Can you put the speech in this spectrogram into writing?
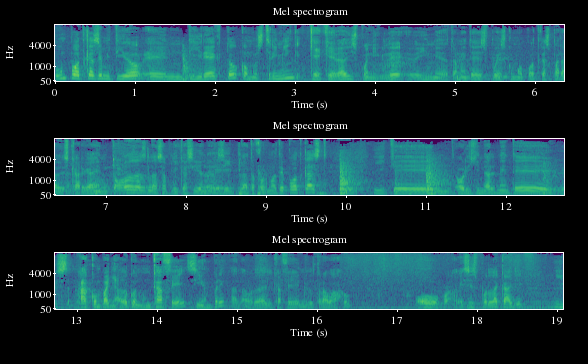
Un podcast emitido en directo como streaming que queda disponible inmediatamente después como podcast para descarga en todas las aplicaciones y plataformas de podcast y que originalmente es acompañado con un café siempre a la hora del café en el trabajo o a veces por la calle y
